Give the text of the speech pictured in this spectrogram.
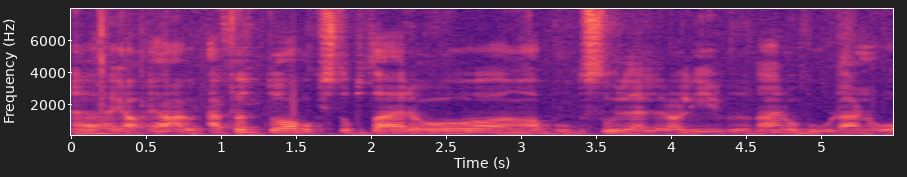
Eh, ja, jeg er født og har vokst opp der og har bodd store deler av livet der og bor der nå.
